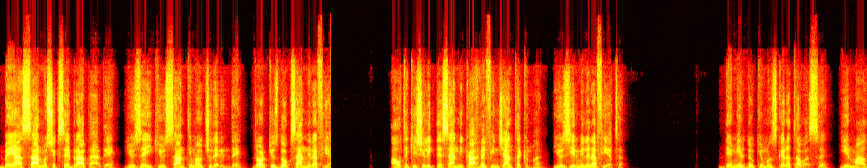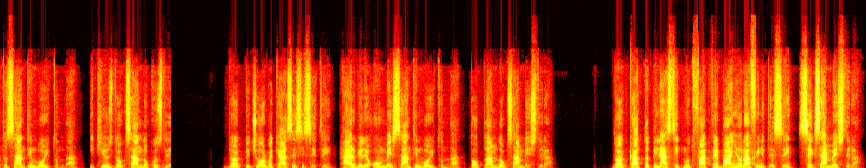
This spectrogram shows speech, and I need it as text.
Beyaz sarmaşık sebra perde, yüze 200 santim ölçülerinde, 490 lira fiyatı. 6 kişilik desenli kahve fincan takımı, 120 lira fiyatı. Demir döküm ızgara tavası, 26 santim boyutunda, 299 lira. Dörtlü çorba kasesi seti, her biri 15 santim boyutunda, toplam 95 lira. 4 katlı plastik mutfak ve banyo raf ünitesi, 85 lira.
